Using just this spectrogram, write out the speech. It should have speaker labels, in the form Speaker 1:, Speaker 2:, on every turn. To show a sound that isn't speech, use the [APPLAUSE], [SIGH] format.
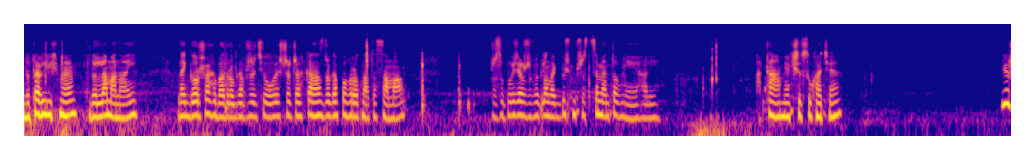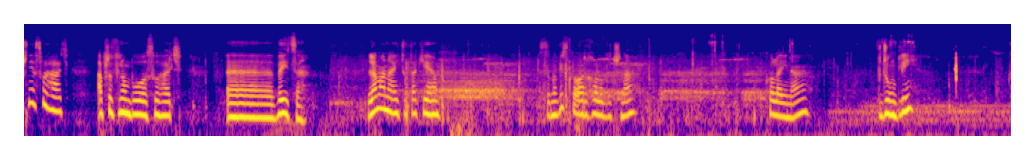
Speaker 1: Dotarliśmy do Lamanai. Najgorsza chyba droga w życiu. Jeszcze czeka nas droga powrotna ta sama. Po prostu powiedział, że wygląda jakbyśmy przez cementownię jechali. A tam, jak się wsłuchacie, już nie słychać. A przed chwilą było słychać e, wyjce. Lamanai to takie stanowisko archeologiczne. Kolejne w dżungli,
